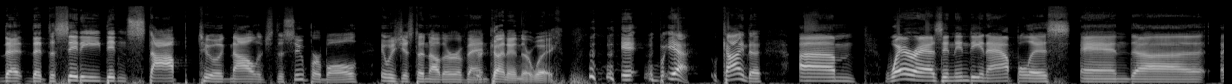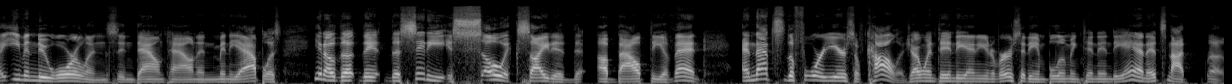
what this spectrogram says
that that the city didn't stop to acknowledge the Super Bowl. It was just another event. kind of in their way. It, yeah, kind of. Um, whereas in Indianapolis and uh, even New Orleans in downtown and Minneapolis, you know, the, the, the city is so excited about the event. And that's the four years of college. I went to Indiana University in Bloomington, Indiana. It's not uh,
